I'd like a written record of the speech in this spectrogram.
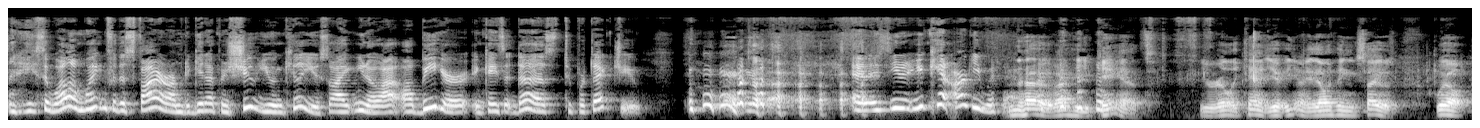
And he said, Well, I'm waiting for this firearm to get up and shoot you and kill you. So I, you know, I, I'll be here in case it does to protect you. and it's, you know, you can't argue with that. No, you can't. You really can't. You, you know, the only thing you say is, well,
